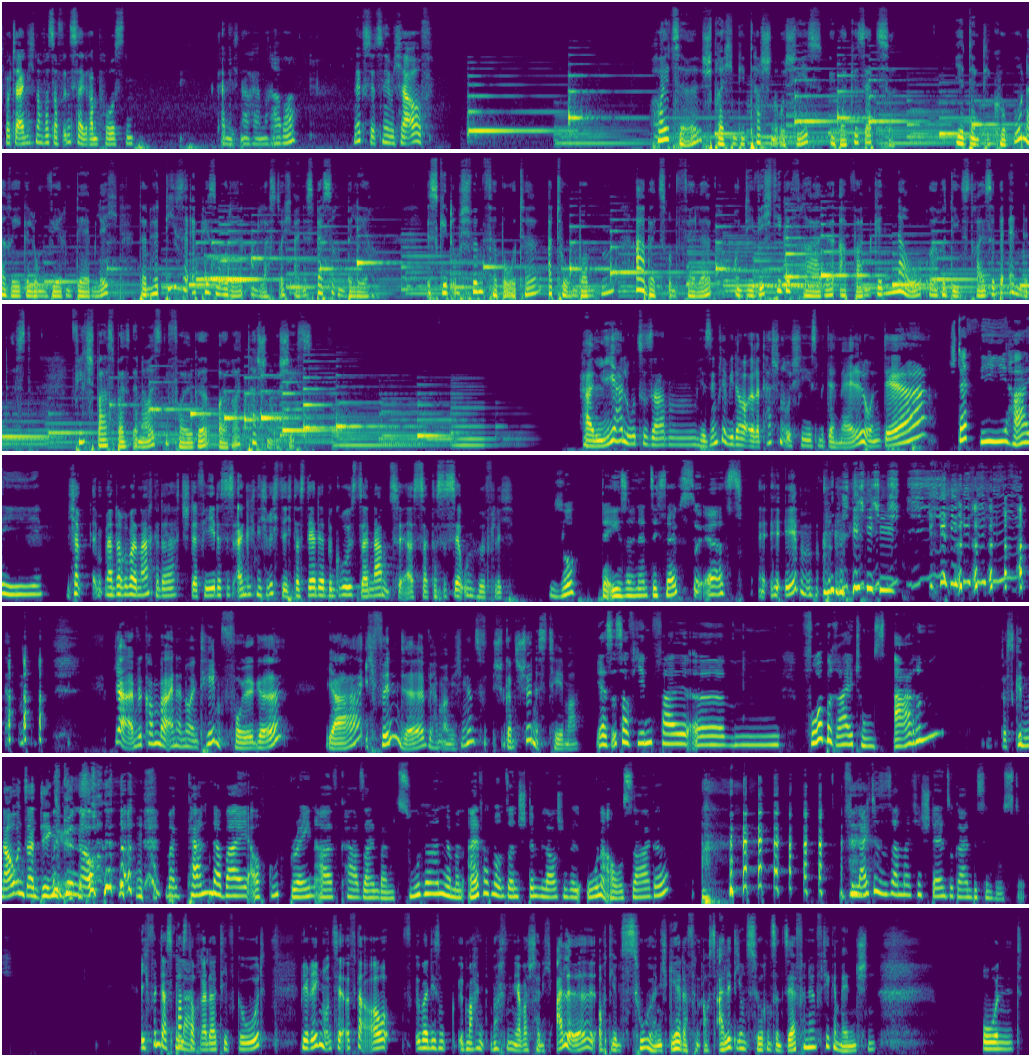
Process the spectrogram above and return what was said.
Ich wollte eigentlich noch was auf Instagram posten. Kann ich nachher machen. Aber? Nix, jetzt nehme ich ja auf. Heute sprechen die Taschenuschis über Gesetze. Ihr denkt, die Corona-Regelungen wären dämlich? Dann hört diese Episode und lasst euch eines Besseren belehren. Es geht um Schwimmverbote, Atombomben, Arbeitsunfälle und die wichtige Frage, ab wann genau eure Dienstreise beendet ist. Viel Spaß bei der neuesten Folge eurer Taschenuschis. Hallo zusammen. Hier sind wir wieder, eure Taschenuschis mit der Mel und der Steffi, hi. Ich habe mal darüber nachgedacht, Steffi, das ist eigentlich nicht richtig, dass der, der begrüßt, seinen Namen zuerst sagt. Das ist sehr unhöflich. Wieso? Der Esel nennt sich selbst zuerst. E eben. ja, willkommen bei einer neuen Themenfolge. Ja, ich finde, wir haben eigentlich ein ganz, ganz schönes Thema. Ja, es ist auf jeden Fall ähm, vorbereitungsarm. Das ist genau unser Ding. Genau. man kann dabei auch gut Brain AFK sein beim Zuhören, wenn man einfach nur unseren Stimmen lauschen will, ohne Aussage. Vielleicht ist es an manchen Stellen sogar ein bisschen lustig. Ich finde, das passt auch relativ gut. Wir regen uns ja öfter auf über diesen, machen, machen ja wahrscheinlich alle, auch die uns zuhören. Ich gehe ja davon aus, alle, die uns hören, sind sehr vernünftige Menschen. Und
